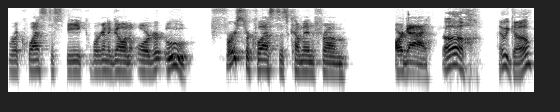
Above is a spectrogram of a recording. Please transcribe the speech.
request to speak. We're gonna go in order. Ooh, first request has come in from our guy Oh, there we go.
